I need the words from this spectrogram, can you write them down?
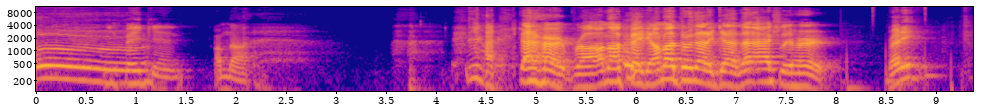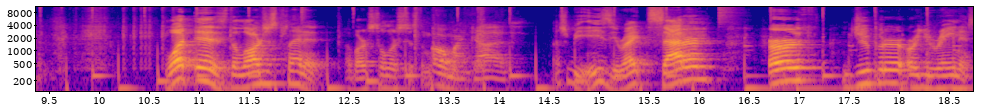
You faking. I'm not. that hurt, bro. I'm not faking. I'm not doing that again. That actually hurt. Ready? What is the largest planet of our solar system? Oh my god. That should be easy, right? Saturn, Earth, Jupiter, or Uranus?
